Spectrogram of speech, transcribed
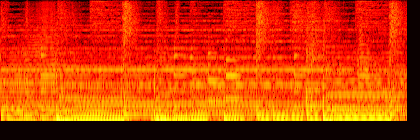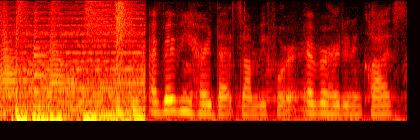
thank you bet you heard that sound before. Ever heard it in class?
